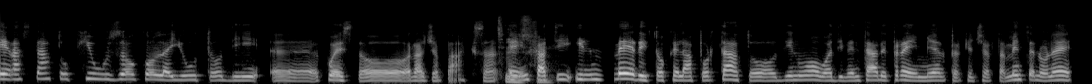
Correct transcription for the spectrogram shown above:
era stato chiuso con l'aiuto di eh, questo Rajapaksa Sì, e sì. infatti il merito che l'ha portato di nuovo a diventare premier, perché certamente non è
